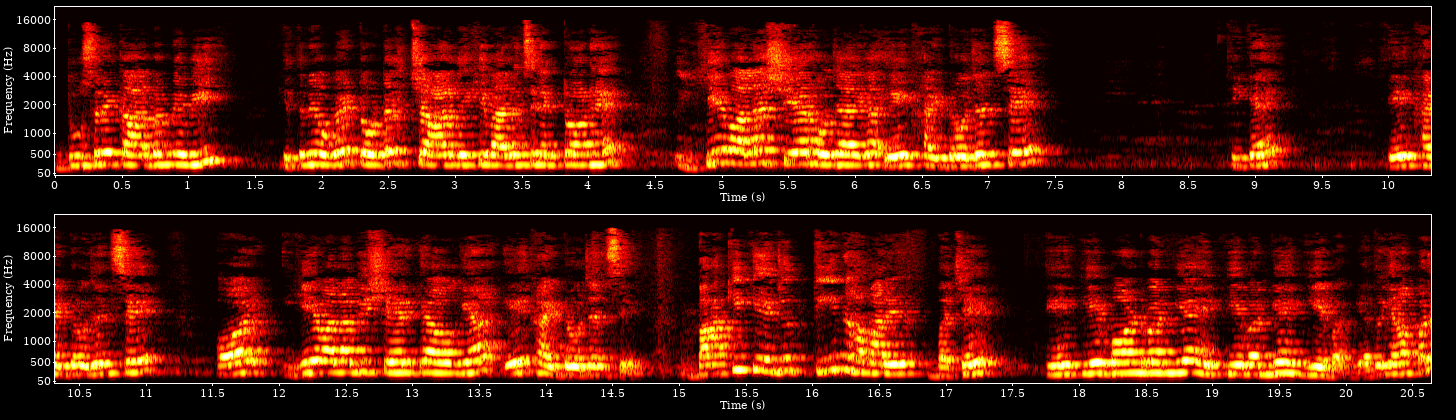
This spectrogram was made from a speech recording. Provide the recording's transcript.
दूसरे कार्बन में भी कितने हो गए? टोटल चार देखिए बैलेंस इलेक्ट्रॉन है। तो ये वाला शेयर हो जाएगा एक हाइड्रोजन से, ठीक है? एक हाइड्रोजन से, और ये वाला भी शेयर क्या हो गया? एक हाइड्रोजन से। बाकी के जो तीन हमारे बचे, एक ये बॉन्ड बन गया, एक ये बन गया, एक ये बन गया। तो यहाँ पर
